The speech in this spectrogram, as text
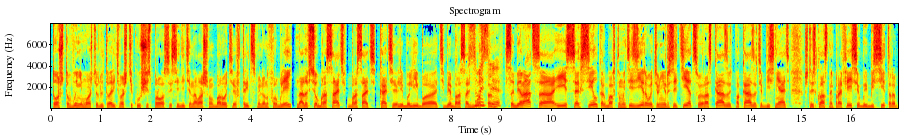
То, что вы не можете удовлетворить ваш текущий спрос и сидите на вашем обороте в 30 миллионов рублей, надо все бросать, бросать Кате либо-либо тебе бросать Бостон, собираться и из всех сил как бы автоматизировать университет свой, рассказывать, показывать, объяснять, что есть классная профессия, бэйбиситера,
